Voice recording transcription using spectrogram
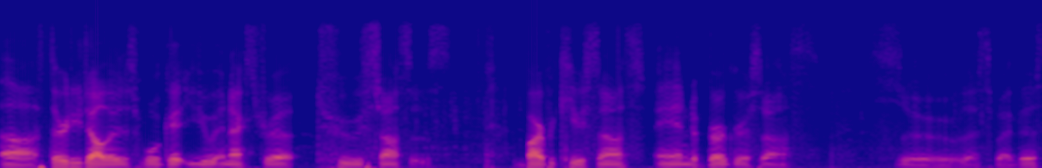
uh, $30 will get you an extra two sauces. Barbecue sauce and burger sauce. So, let's buy this.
